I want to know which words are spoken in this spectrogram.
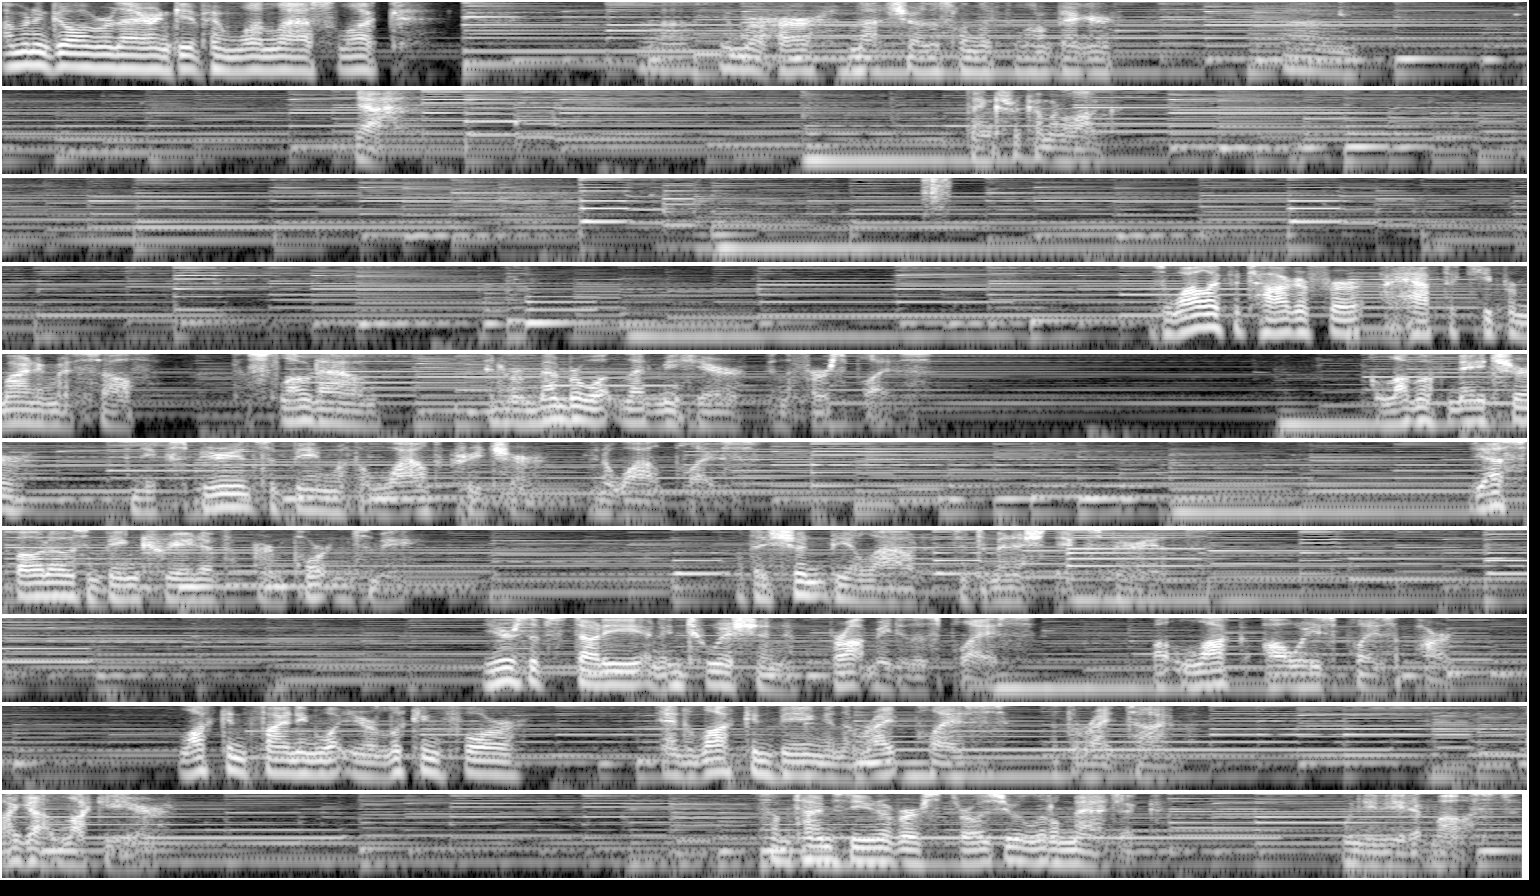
I'm gonna go over there and give him one last look. Uh, him or her, I'm not sure. This one looked a little bigger. Um, yeah. Thanks for coming along. As a wildlife photographer, I have to keep reminding myself to slow down and to remember what led me here in the first place. A love of nature and the experience of being with a wild creature in a wild place. Yes, photos and being creative are important to me, but they shouldn't be allowed to diminish the experience. Years of study and intuition brought me to this place, but luck always plays a part. Luck in finding what you're looking for, and luck in being in the right place at the right time. I got lucky here. Sometimes the universe throws you a little magic when you need it most.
